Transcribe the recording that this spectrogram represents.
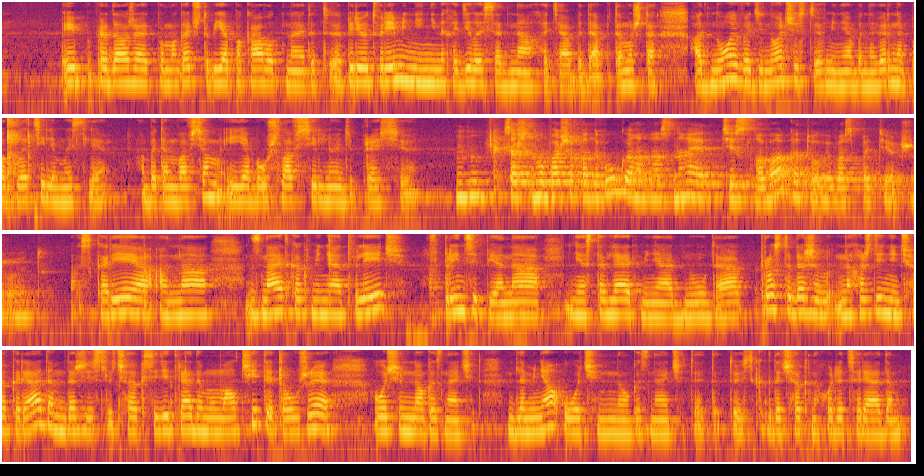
и продолжает помогать, чтобы я пока вот на этот э, период времени не находилась одна хотя бы, да, потому что одной в одиночестве меня бы, наверное, поглотили мысли об этом во всем, и я бы ушла в сильную депрессию. Угу. Саша, но ваша подруга, она знает те слова, которые вас поддерживают? Скорее, она знает, как меня отвлечь, в принципе, она не оставляет меня одну, да. Просто даже нахождение человека рядом, даже если человек сидит рядом и молчит, это уже очень много значит. Для меня очень много значит это. То есть, когда человек находится рядом.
